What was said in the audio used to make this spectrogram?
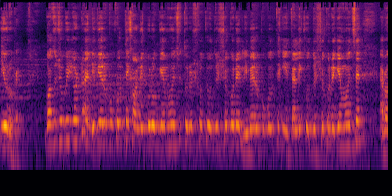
ইউরোপে। গত চব্বিশ ঘন্টায় লিবিয়ার উপকূল থেকে অনেকগুলো গেম হয়েছে, তুরস্ককে উদ্দেশ্য করে, লিবিয়ার উপকূল থেকে ইতালিকে উদ্দেশ্য করে গেম হয়েছে। এবং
